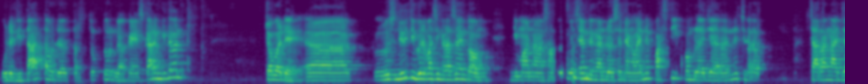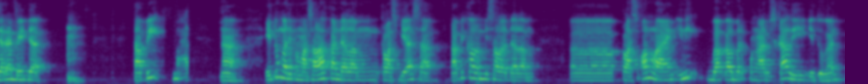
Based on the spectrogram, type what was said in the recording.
udah ditata udah terstruktur nggak kayak sekarang. Kita kan coba deh eh, lu sendiri juga udah pasti ngerasain Tom gimana satu dosen dengan dosen yang lainnya pasti pembelajarannya cara cara ngajarnya beda. Tapi nah itu nggak dipermasalahkan dalam kelas biasa. Tapi kalau misalnya dalam eh, kelas online ini bakal berpengaruh sekali gitu kan.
